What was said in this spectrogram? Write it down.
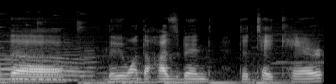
the oh. they want the husband to take care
